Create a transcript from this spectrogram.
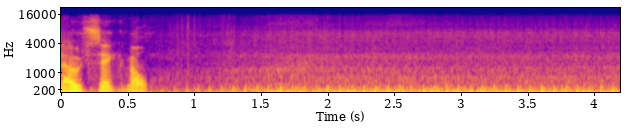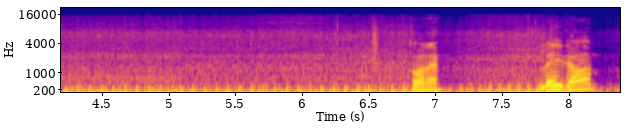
No signal. Go on then. Lead on.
